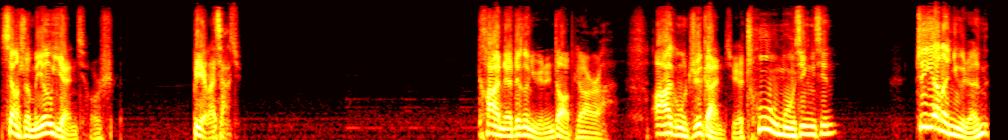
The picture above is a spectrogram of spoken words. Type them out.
像是没有眼球似的。瘪了下去。看着这个女人照片啊，阿贡只感觉触目惊心。这样的女人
